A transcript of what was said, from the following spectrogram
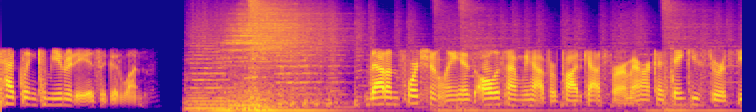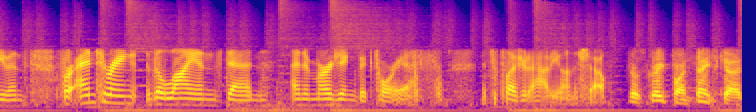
heckling community is a good one. That unfortunately is all the time we have for Podcast for America. Thank you, Stuart Stevens, for entering the lion's den and emerging victorious. It's a pleasure to have you on the show. It was great fun. Thanks, guys.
